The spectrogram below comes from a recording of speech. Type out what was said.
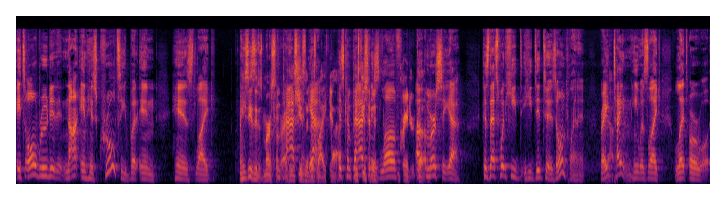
it's all rooted in, not in his cruelty, but in his like he sees it as mercy, compassion, right? He sees it yeah. as like yeah, his compassion, his love, greater uh. Uh, mercy, yeah, because that's what he he did to his own planet, right? Yeah. Titan. He was like let or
